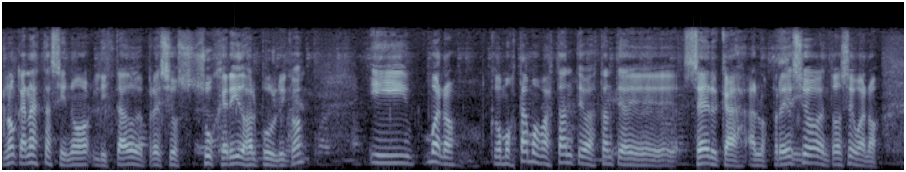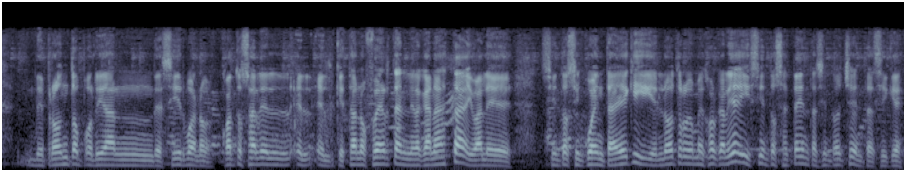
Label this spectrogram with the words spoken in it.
no canastas, sino listado de precios sugeridos al público. Y bueno, como estamos bastante, bastante eh, cerca a los precios, entonces, bueno, de pronto podrían decir, bueno, ¿cuánto sale el, que está en oferta en la canasta? Y vale 150X y el otro de mejor calidad y 170, 180, así que...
